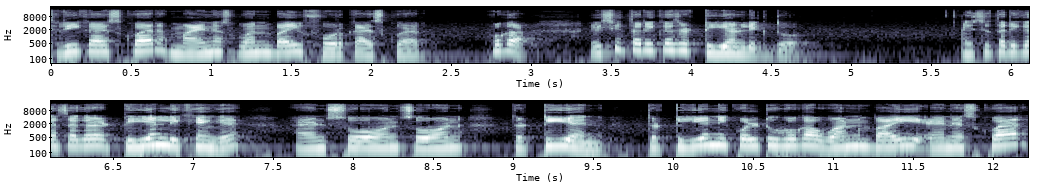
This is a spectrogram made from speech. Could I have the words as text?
थ्री का square minus one by four का स्क्वायर होगा? इसी तरीके से टी एन लिख दो। इसी तरीके से अगर टी एन लिखेंगे and so on so on तो टी एन तो टी एन इक्वल टू होगा one by n square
